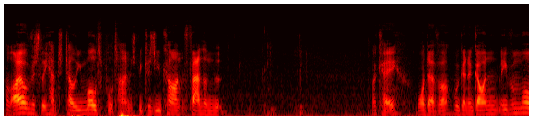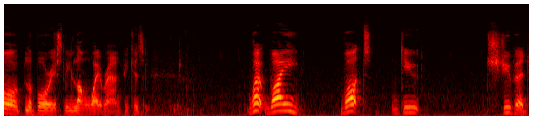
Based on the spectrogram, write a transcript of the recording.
Well, I obviously have to tell you multiple times because you can't fathom that. Okay, whatever. We're going to go an even more laboriously long way round because. What? Why? What? You. Stupid.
